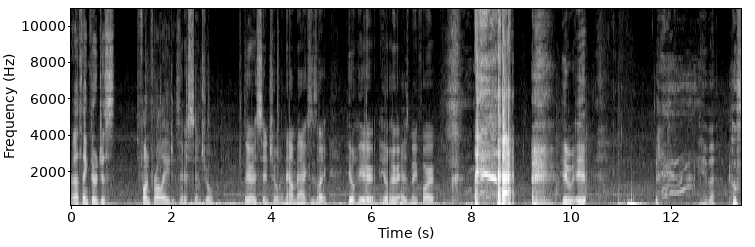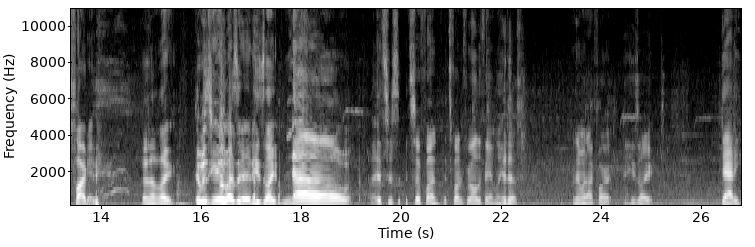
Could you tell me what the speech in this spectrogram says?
I think they're just fun for all ages. They're essential. They're essential. And now Max is like, he'll hear he'll hear Esme fart. he, it, like, who farted? And I'm like, it was you, wasn't it? And he's like, no. It's just, it's so fun. It's fun for all the family. It is. And then when I fart, he's like, Daddy,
